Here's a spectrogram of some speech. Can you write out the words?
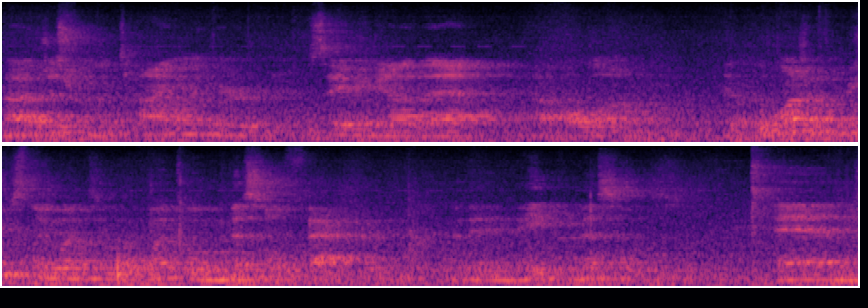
uh, just from the time that you're saving out of that uh, alone. The one recently went to, went to a missile factory where they make missiles. And,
